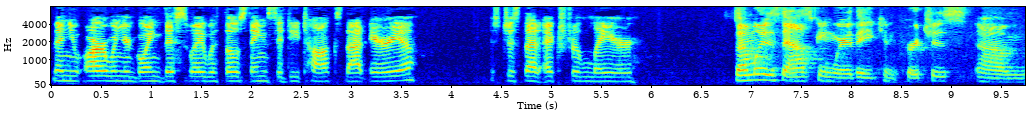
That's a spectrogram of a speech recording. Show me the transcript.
than you are when you're going this way with those things to detox that area. It's just that extra layer. Someone is asking where they can purchase um,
